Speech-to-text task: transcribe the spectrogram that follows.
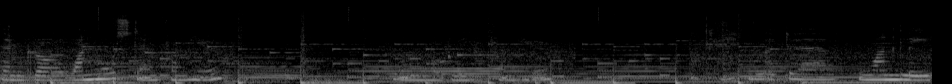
Then draw one more stem from here. One more leaf from here. Okay I'd like to have one leaf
